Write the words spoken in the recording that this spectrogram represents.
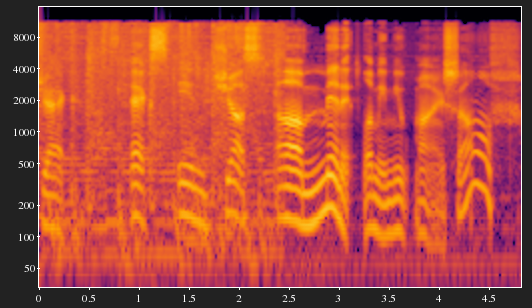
Jak X in just a minute. Let me mute myself.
